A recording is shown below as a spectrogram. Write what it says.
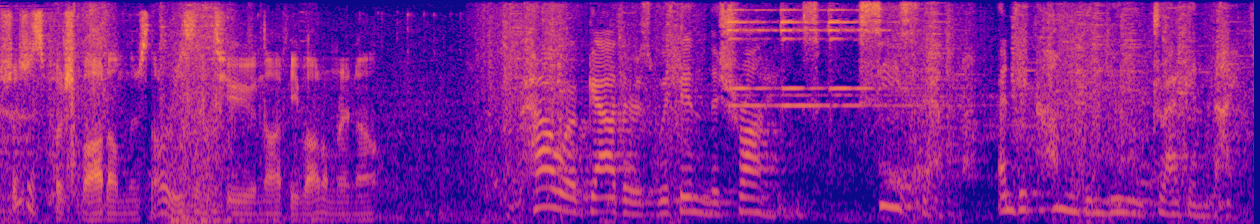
Should just push bottom. There's no reason to not be bottom right now. Power gathers within the shrines. Seize them and become the new Dragon Knight.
